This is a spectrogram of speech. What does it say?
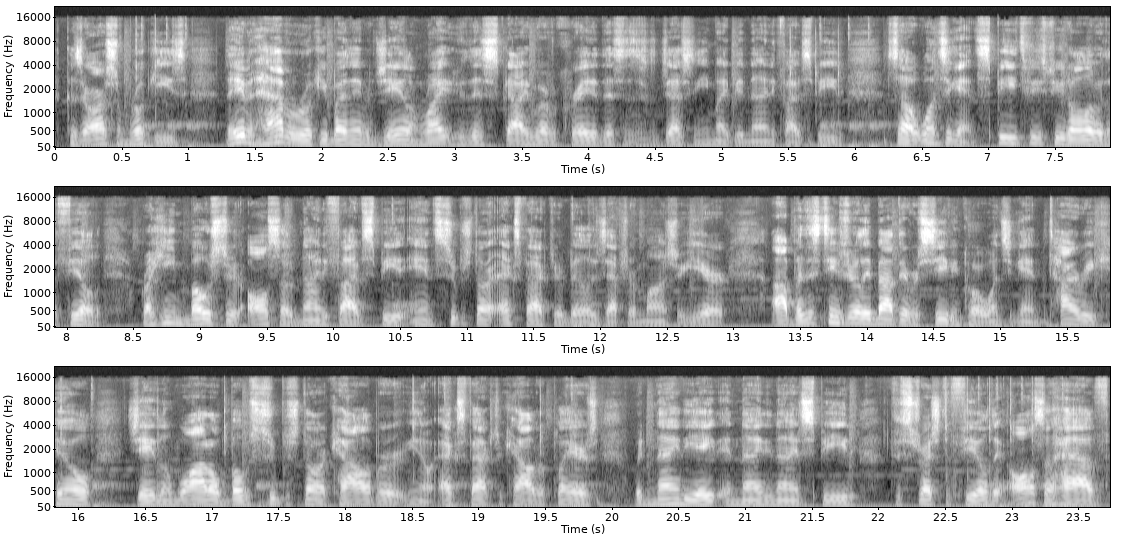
because there are some rookies. They even have a rookie by the name of Jaylen Wright, who this guy, whoever created this, is suggesting he might be 95 speed. So once again, speed, speed, speed all over the field. Raheem Mostert also 95 speed and superstar X Factor abilities after a monster year. Uh, but this team's really about their receiving core once again. Tyreek Hill, Jaylen Waddle, both superstar caliber, you know, X Factor caliber players with 98 and 99 speed to stretch the field. They also have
